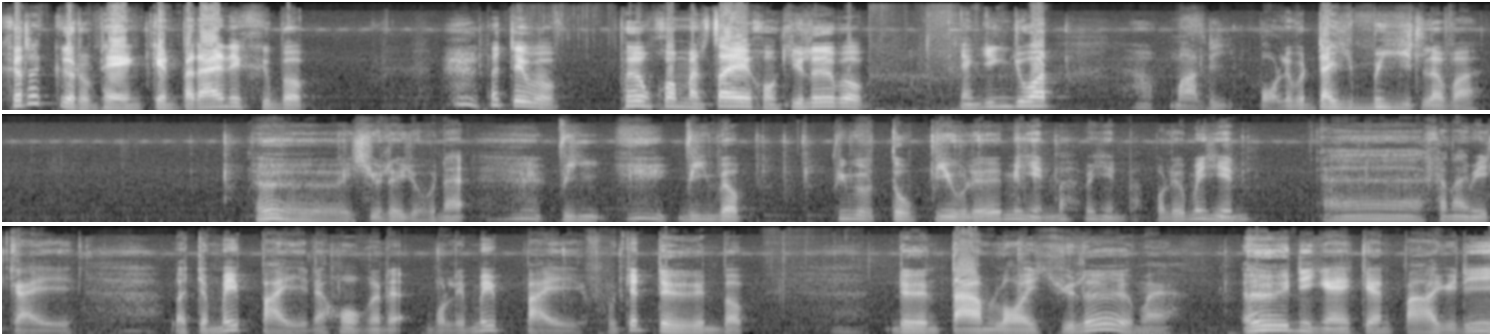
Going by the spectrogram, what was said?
คือถ้าเกิดผมแทงแกนปลาได้นี่คือแบบน่าจะแบบเพิ่มความหมันไส้ของคิลเลอร์แบบอย่างยิ่งยวด มาดิบอกเลยว่าได้มีดแล้ววะเออคิลเลอร์อยู่นะวิ่งวิ่งแบบวิ่งแบบตัวปิวเลยไม่เห็นปะไม่เห็นปะบอกเลยไม่เห็นอ่าข้างในมีไก่ เราจะไม่ไปนะห้องกันอะบอกเลยไม่ไปผมจะเดินแบบ เดินตามรอยคิลเลอร์มา เออนี่ไงแกนปลาอยู่นี่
